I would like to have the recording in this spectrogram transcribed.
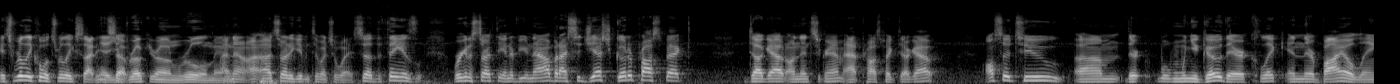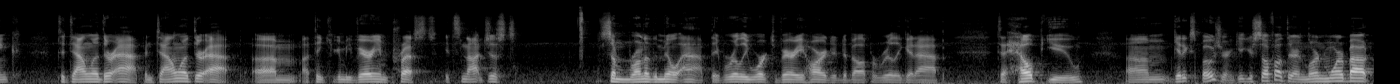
it's really cool. It's really exciting. Yeah, so, you broke your own rule, man. I know. I, I started giving too much away. So the thing is, we're going to start the interview now, but I suggest go to Prospect Dugout on Instagram at Prospect Dugout. Also, to um, when you go there, click in their bio link to download their app and download their app. Um, I think you're going to be very impressed. It's not just some run of the mill app. They've really worked very hard to develop a really good app to help you um, get exposure and get yourself out there and learn more about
